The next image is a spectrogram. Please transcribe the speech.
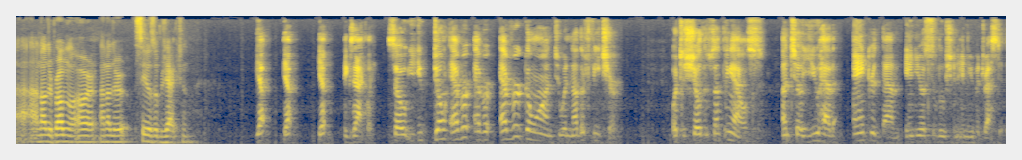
right? another problem or another sales objection. Yep, yep, yep, exactly. So you don't ever, ever, ever go on to another feature or to show them something else until you have anchored them in your solution and you've addressed it.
